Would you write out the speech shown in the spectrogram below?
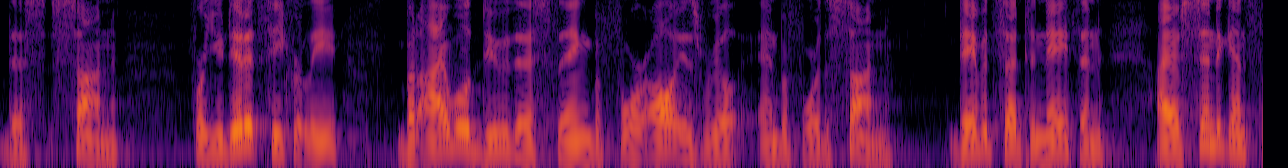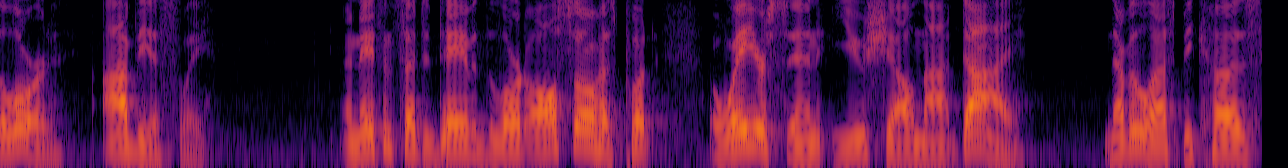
this sun. For you did it secretly, but I will do this thing before all Israel and before the sun. David said to Nathan, I have sinned against the Lord, obviously. And Nathan said to David, The Lord also has put away your sin, you shall not die. Nevertheless, because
